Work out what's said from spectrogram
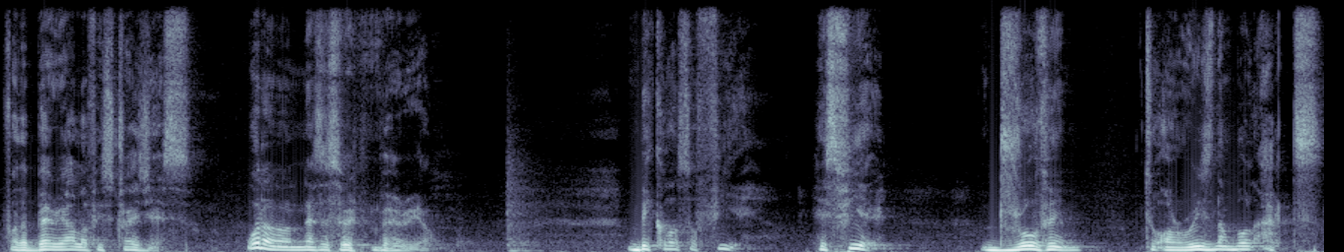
for the burial of his treasures. What an unnecessary burial. Because of fear. His fear drove him to unreasonable acts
